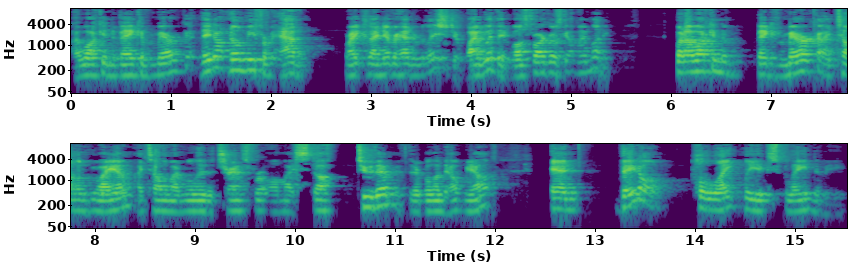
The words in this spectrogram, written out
I walk into Bank of America. They don't know me from Adam, right? Because I never had a relationship. Why would they? Wells Fargo's got my money. But I walk into Bank of America. I tell them who I am. I tell them I'm willing to transfer all my stuff to them if they're willing to help me out. And they don't politely explain to me.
